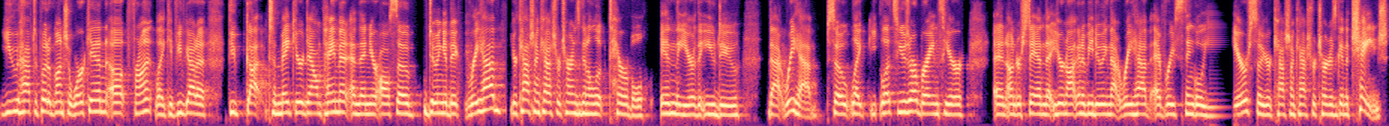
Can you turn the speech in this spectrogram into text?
you have to put a bunch of work in up front, like if you've got to if you've got to make your down payment and then you're also doing a big rehab, your cash on cash return is going to look terrible in the year that you do that rehab. So like let's use our brains here and understand that you're not going to be doing that rehab every single year. So your cash on cash return is going to change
